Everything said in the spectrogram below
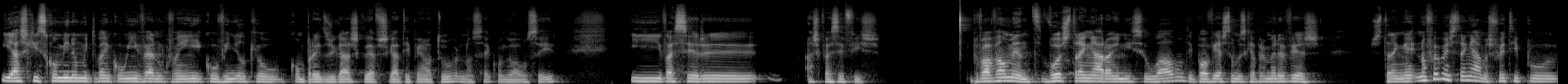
e acho que isso combina muito bem com o inverno que vem aí, com o vinil que eu comprei dos gajos, que deve chegar tipo em outubro, não sei, quando o álbum sair. E vai ser. Eh, acho que vai ser fixe. Provavelmente vou estranhar ao início o álbum, tipo, ouvi esta música a primeira vez, estranhei. Não foi bem estranhar, mas foi tipo.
